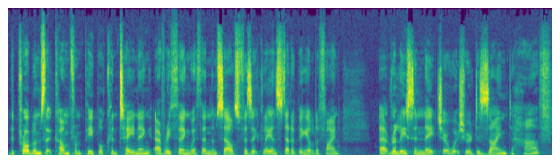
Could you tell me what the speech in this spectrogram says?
the problems that come from people containing everything within themselves physically instead of being able to find uh, release in nature, which we're designed to have.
